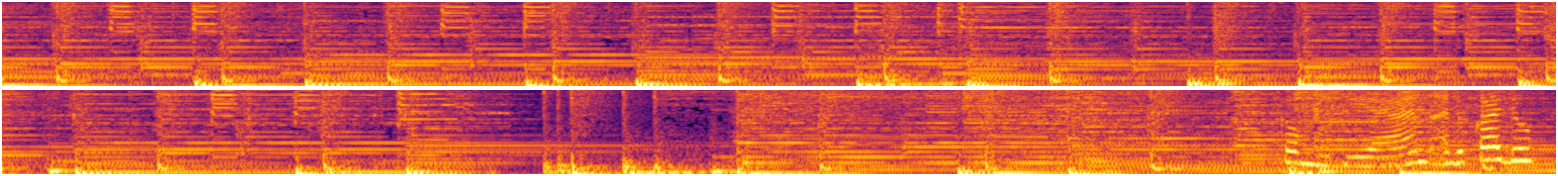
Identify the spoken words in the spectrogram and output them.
Kemudian aduk-aduk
